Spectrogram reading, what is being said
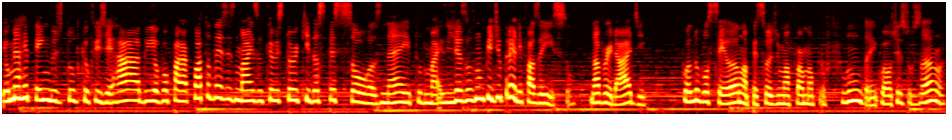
eu me arrependo de tudo que eu fiz de errado e eu vou pagar quatro vezes mais do que eu extorqui das pessoas, né, e tudo mais. E Jesus não pediu para ele fazer isso. Na verdade, quando você ama a pessoa de uma forma profunda, igual Jesus ama,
